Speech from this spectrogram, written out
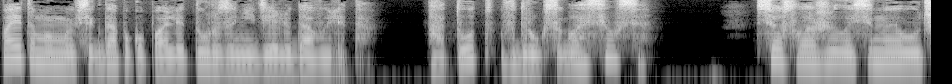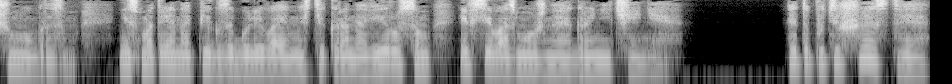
поэтому мы всегда покупали тур за неделю до вылета. А тут вдруг согласился. Все сложилось наилучшим образом, несмотря на пик заболеваемости коронавирусом и всевозможные ограничения. Это путешествие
